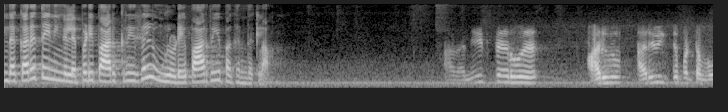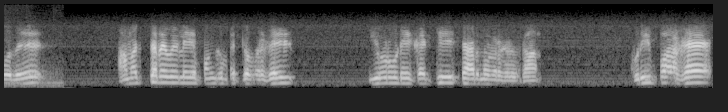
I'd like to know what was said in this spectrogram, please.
இந்த கருத்தை நீங்கள் எப்படி பார்க்கிறீர்கள்? உங்களுடைய பார்வையை பகிர்ந்துக்கலாம். நீட் தேர்வு அறிவிக்கப்பட்ட போது அமைச்சரவையிலே பங்கு பெற்றவர்கள் இவருடைய கட்சியை சார்ந்தவர்கள் தான் குறிப்பாக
